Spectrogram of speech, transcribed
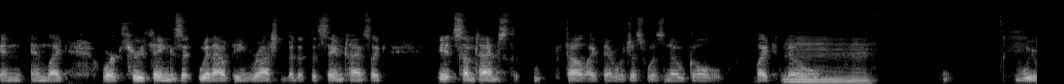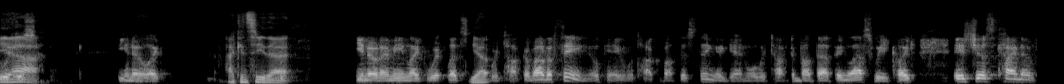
and and like work through things without being rushed but at the same time it's like it sometimes felt like there just was no goal like no mm. we were yeah. just you know like i can see that you know what i mean like we're, let's yep. we talk about a thing okay we'll talk about this thing again well we talked about that thing last week like it's just kind of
